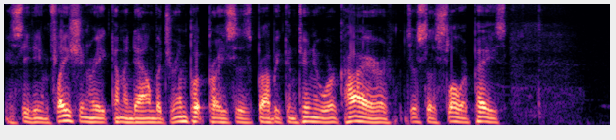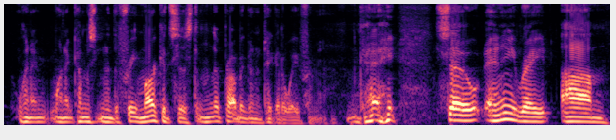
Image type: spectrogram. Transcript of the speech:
you see the inflation rate coming down, but your input prices probably continue to work higher, just a slower pace. When it, when it comes into the free market system, they're probably going to take it away from you. Okay, so at any rate, um,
